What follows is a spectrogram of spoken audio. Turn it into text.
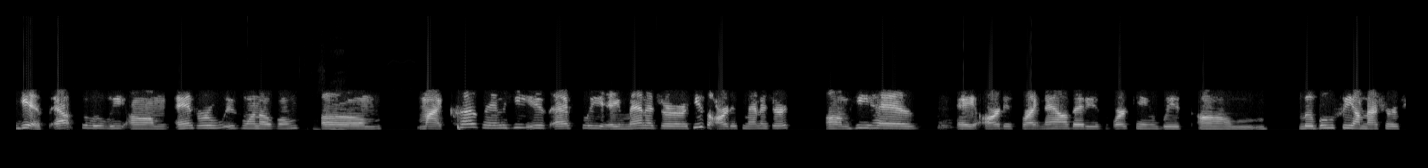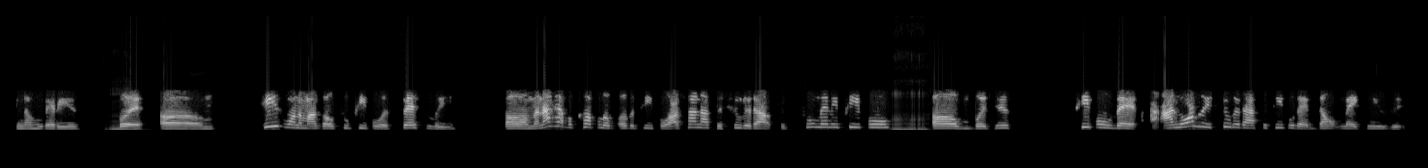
Yes, absolutely. Um, Andrew is one of them. Mhm. Um, my cousin, he is actually a manager. He's an artist manager. Um, he has a artist right now that is working with um Lil Boosie. I'm not sure if you know who that is, Mm. but um, he's one of my go-to people, especially. Um, and I have a couple of other people. I try not to shoot it out to too many people. uh-huh. Um, but just people that I normally shoot it out to people that don't make music.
